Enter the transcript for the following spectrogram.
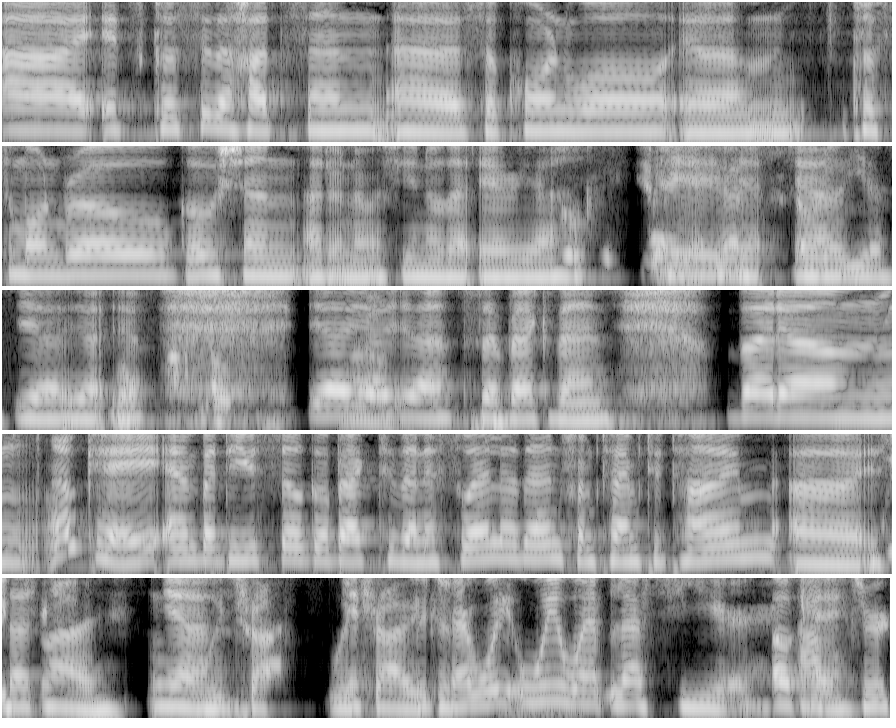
Uh, it's close to the Hudson, uh, so Cornwall, um, close to Monroe, Goshen. I don't know if you know that area. Okay. Yes, yeah, yeah, yes, yeah, totally, yes. Yeah, yeah, yeah. Oh. Yeah, wow. yeah, yeah. So back then, but um, okay. And but do you still go back to Venezuela then from time to time? is we that try? Yeah, we try we it's, try. We. We, we went last year. Okay. After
